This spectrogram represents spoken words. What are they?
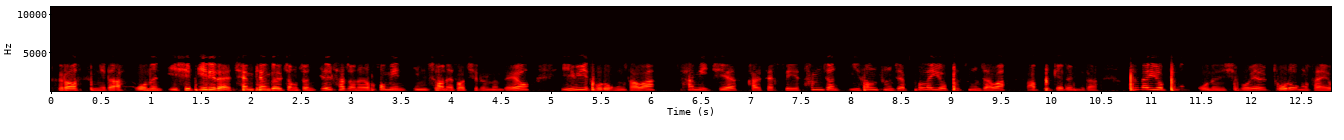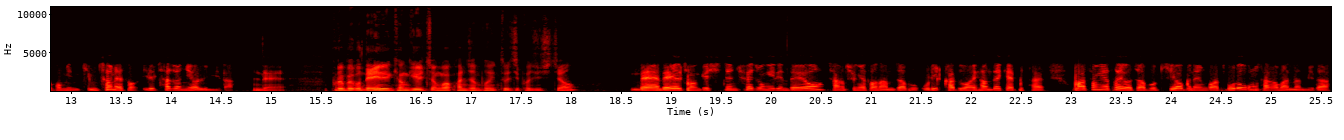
그렇습니다. 오는 21일에 챔피언 결정전 1차전을 홈인 인천에서 치르는데요. 2위 도로공사와 3위 GS칼텍스의 3전 2선승제 플레이오프 승자와 맞붙게 됩니다. 플레이오프는 오는 15일 도로공사의 홈인 김천에서 1차전이 열립니다. 네. 프로배구 내일 경기 일정과 관전 포인트 짚어주시죠. 네, 내일 정규 시즌 최종일인데요. 장충에서 남자부 우리카드와 현대캐피탈, 화성에서 여자부 기업은행과 도로공사가 만납니다.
